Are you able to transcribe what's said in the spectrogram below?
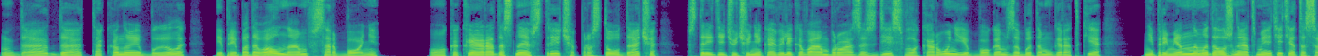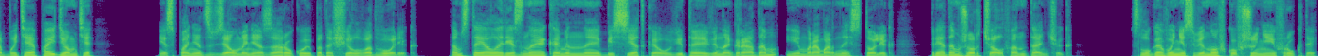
«Да, да, так оно и было, и преподавал нам в Сорбоне. О, какая радостная встреча, просто удача встретить ученика великого Амбруаза здесь, в Лакарунье, богом забытом городке. Непременно мы должны отметить это событие, пойдемте». Испанец взял меня за руку и потащил во дворик. Там стояла резная каменная беседка, увитая виноградом, и мраморный столик — Рядом журчал фонтанчик. Слуга вынес вино в кувшине и фрукты.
